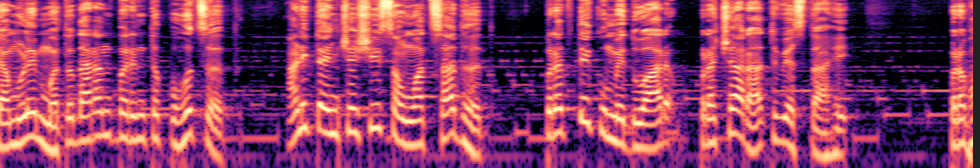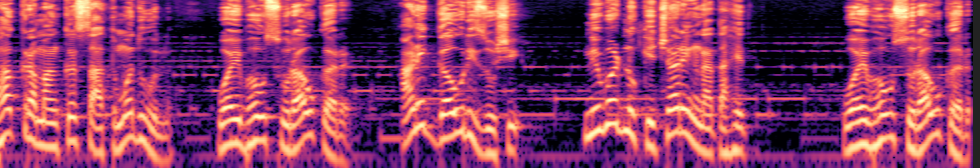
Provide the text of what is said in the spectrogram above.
त्यामुळे मतदारांपर्यंत पोहोचत आणि त्यांच्याशी संवाद साधत प्रत्येक उमेदवार प्रचारात व्यस्त आहे. प्रभाग क्रमांक सातमधून वैभव सुरावकर आणि गौरी जोशी निवडणुकीच्या रिंगणात आहेत. वैभव सुरावकर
